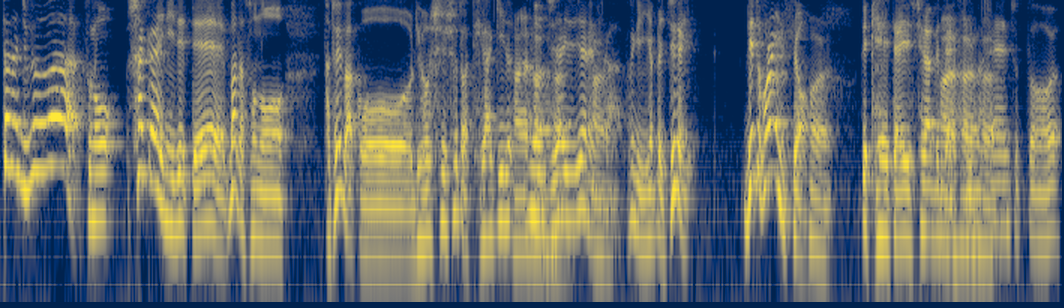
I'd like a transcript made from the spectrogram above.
ただ自分はその社会に出てまだその例えばこう領収書とか手書きの時代じゃないですか、その時やっぱり字が出てこないんですよ、はいで携帯で調べたり「すいません。ちょっと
